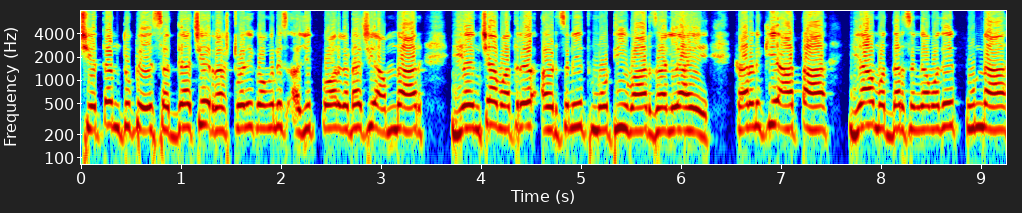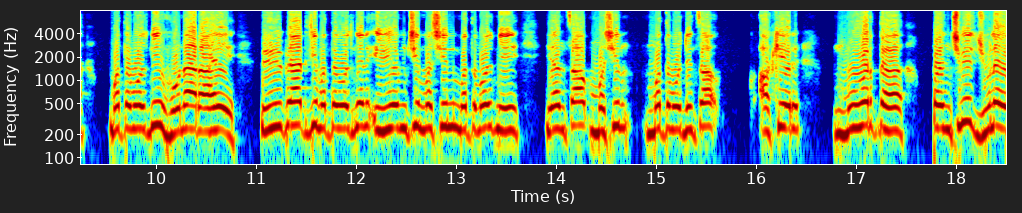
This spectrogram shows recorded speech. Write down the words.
चेतन तुपे सध्याचे राष्ट्रवादी काँग्रेस अजित पवार गटाचे आमदार यांच्या मात्र अडचणीत मोठी वाढ झाली आहे. कारण की आता या मतदारसंघामध्ये पुन्हा मतमोजणी होणार आहे. व्हीव्हीपॅटची मतमोजणी आणि ईव्हीएम ची मशीन मतमोजणी यांचा मशीन मतमोजणीचा अखेर मुहूर्त पंचवीस जुलै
